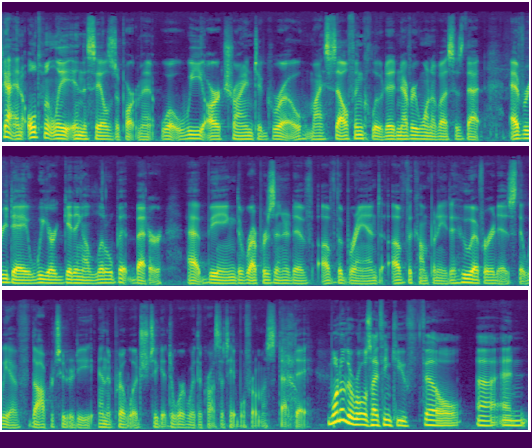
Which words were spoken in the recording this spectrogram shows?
Yeah, and ultimately in the sales department, what we are trying to grow, myself included, and every one of us, is that every day we are getting a little bit better at being the representative of the brand, of the company, to whoever it is that we have the opportunity and the privilege to get to work with across the table from us that day. One of the roles I think you fill, uh, and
